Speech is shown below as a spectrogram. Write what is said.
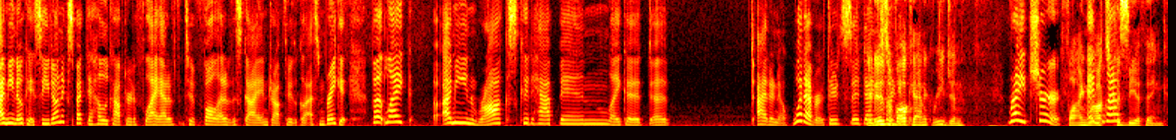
I mean, okay, so you don't expect a helicopter to fly out of to fall out of the sky and drop through the glass and break it. But like I mean, rocks could happen, like a, a I don't know, whatever. There's a It is a could- volcanic region. Right, sure. Flying And rocks glass- could be a thing.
